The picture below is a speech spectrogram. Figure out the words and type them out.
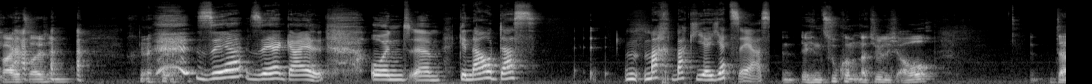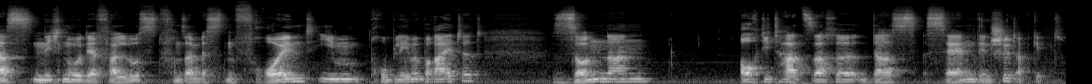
Fragezeichen. Ja. sehr, sehr geil. Und ähm, genau das macht Bucky ja jetzt erst. Hinzu kommt natürlich auch, dass nicht nur der Verlust von seinem besten Freund ihm Probleme bereitet, sondern auch die Tatsache, dass Sam den Schild abgibt.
